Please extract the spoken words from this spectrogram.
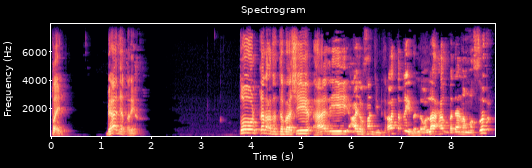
طيب بهذه الطريقة. طول قطعة التباشير هذه 10 سنتيمترات تقريبا. لو نلاحظ بدأنا من الصفر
